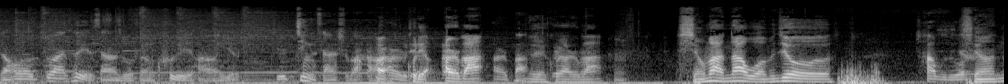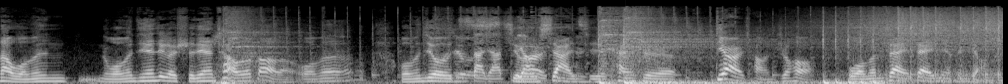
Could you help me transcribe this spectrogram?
然后杜兰特也三十多分，库里好像也。就近三十吧，二库里二十八，二十八，对，库里二十八。嗯，行吧，那我们就差不多。行，那我们我们今天这个时间差不多到了，我们我们就大家就下一期看是第二场之后，我们再再见分享。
